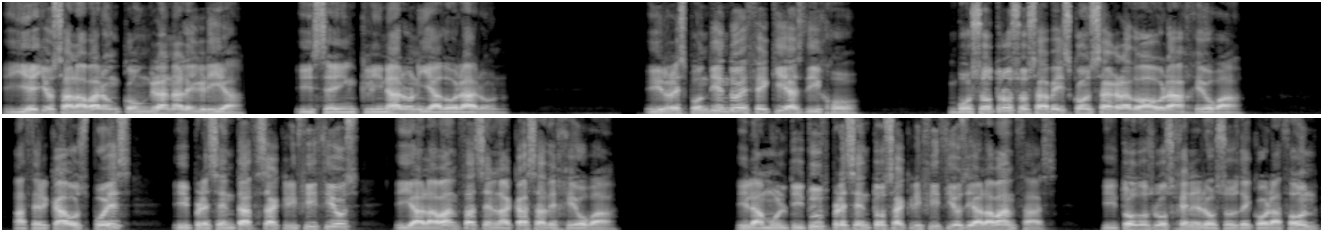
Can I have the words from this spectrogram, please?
y ellos alabaron con gran alegría, y se inclinaron y adoraron. Y respondiendo Ezequías dijo, Vosotros os habéis consagrado ahora a Jehová. Acercaos, pues, y presentad sacrificios y alabanzas en la casa de Jehová. Y la multitud presentó sacrificios y alabanzas, y todos los generosos de corazón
